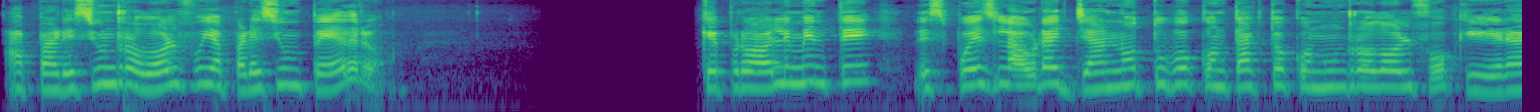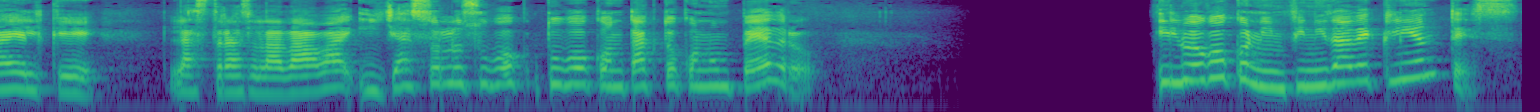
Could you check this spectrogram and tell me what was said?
Aparece un Rodolfo y aparece un Pedro que probablemente después Laura ya no tuvo contacto con un Rodolfo, que era el que las trasladaba, y ya solo tuvo contacto con un Pedro. Y luego con infinidad de clientes.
